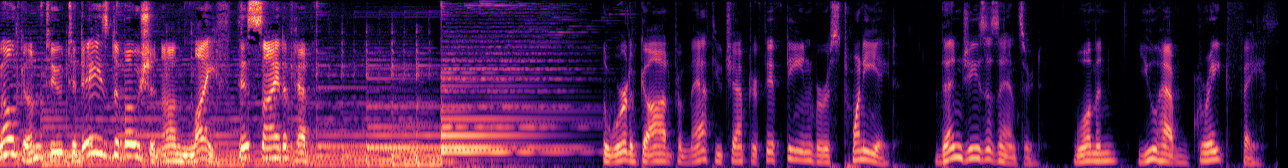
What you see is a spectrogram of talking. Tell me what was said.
Welcome to today's devotion on life this side of heaven. The Word of God from Matthew chapter 15, verse 28. Then Jesus answered, Woman, you have great faith.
